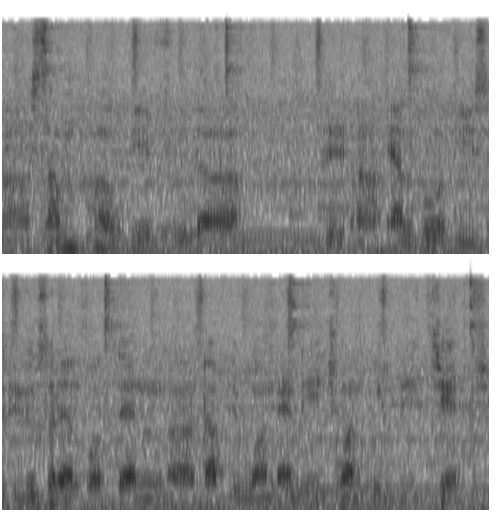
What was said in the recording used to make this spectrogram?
Uh, somehow if the uh, elbow is reducer elbow then uh, w1 and h1 will be changed.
